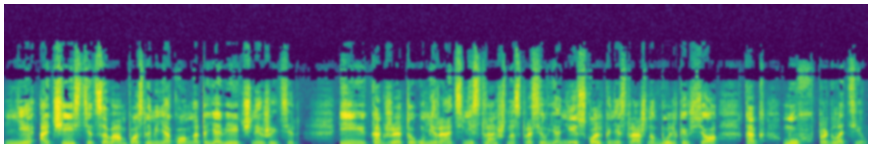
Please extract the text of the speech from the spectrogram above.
«Не очистится вам после меня комната, я вечный житель». «И как же это умирать? Не страшно?» — спросил я. «Нисколько не страшно, булькой все, как мух проглотил».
